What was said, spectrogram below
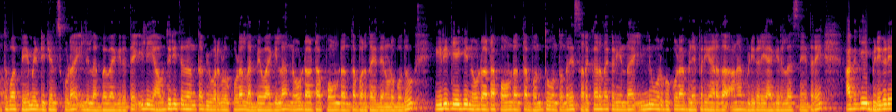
ಅಥವಾ ಪೇಮೆಂಟ್ ಡೀಟೇಲ್ಸ್ ಕೂಡ ಇಲ್ಲಿ ಲಭ್ಯವಾಗಿರುತ್ತೆ. ಇಲ್ಲಿ ಯಾವುದೇ ರೀತಿಯಾದಂಥ ವಿವರಗಳು ಕೂಡ ಲಭ್ಯವಾಗಿಲ್ಲ. ನೋ ಡಾಟಾ ಪೌಂಡ್ ಅಂತ ಬರ್ತಾ ಇದೆ ನೋಡಬಹುದು ಈ ರೀತಿಯಾಗಿ ನೋ ಡಾಟಾ ಪೌಂಡ್ ಅಂತ ಬಂತು ಅಂತಂದ್ರೆ ಸರ್ಕಾರದ ಕಡೆಯಿಂದ ಇನ್ನೂವರೆಗೂ ಕೂಡ ಬೆಳೆ ಪರಿಹಾರದ ಹಣ ಬಿಡುಗಡೆ ಆಗಿರಲ್ಲ ಸ್ನೇಹಿತರೆ. ಹಾಗಾಗಿ ಬಿಡುಗಡೆ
